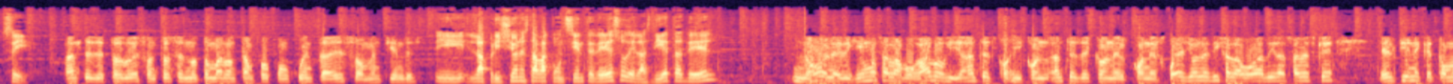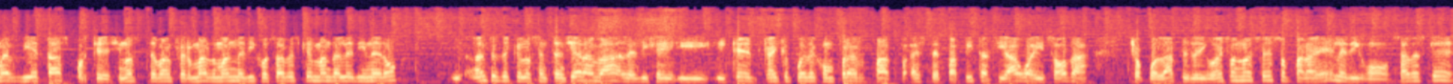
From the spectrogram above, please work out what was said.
sí. antes de todo eso. Entonces no tomaron tampoco en cuenta eso, ¿me entiendes? ¿Y la prisión estaba consciente de eso, de las dietas de él? No, le dijimos al abogado y antes y con antes de con el con el juez yo le dije al abogado, mira, sabes qué, él tiene que tomar dietas porque si no se va a enfermar. Nomás me dijo, sabes qué, mándale dinero. Y antes de que lo sentenciaran, va, le dije, y, y que hay que puede comprar pa- este papitas y agua y soda, chocolates. Le digo, eso no es eso para él. Le digo, sabes qué.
